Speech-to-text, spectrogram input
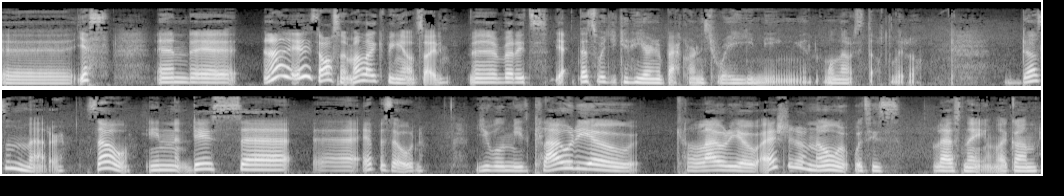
Uh, yes, and uh, it's awesome. I like being outside, uh, but it's yeah, that's what you can hear in the background. It's raining, and well, now it stopped a little. Doesn't matter. So in this uh, uh, episode, you will meet Claudio. Claudio. I actually don't know what's his last name. Like on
